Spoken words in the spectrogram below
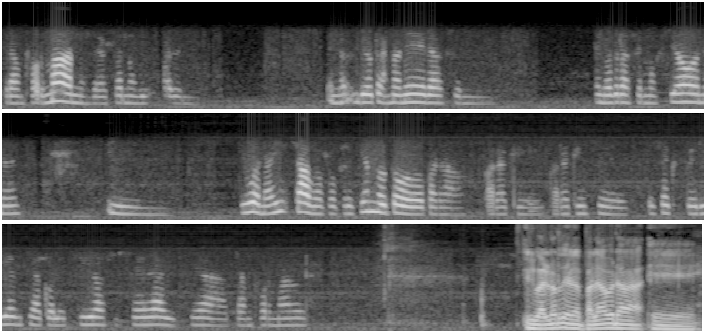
transformarnos de hacernos vibrar en, en- de otras maneras en, en otras emociones y, y bueno ahí estamos ofreciendo todo para para que para que ese, esa experiencia colectiva suceda y sea transformadora El valor de la palabra eh,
